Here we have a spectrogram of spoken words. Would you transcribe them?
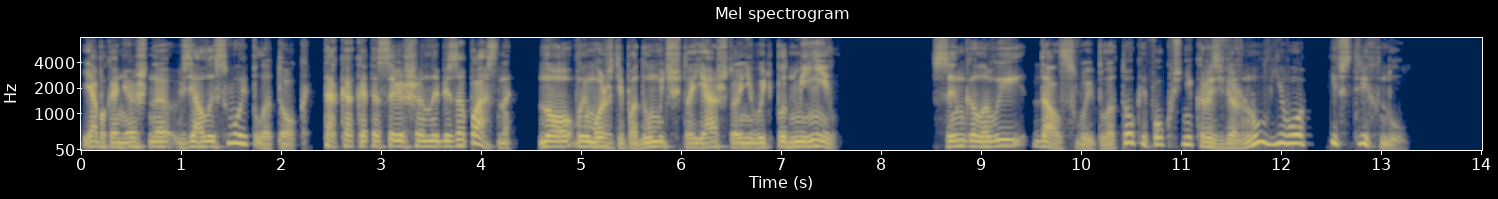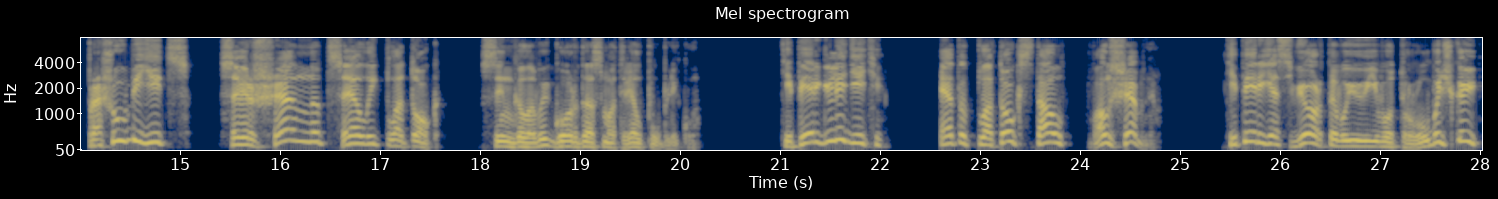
Я бы, конечно, взял и свой платок, так как это совершенно безопасно, но вы можете подумать, что я что-нибудь подменил. Сын головы дал свой платок, и фокусник развернул его и встряхнул. «Прошу убедиться, совершенно целый платок!» Сын головы гордо осмотрел публику. «Теперь глядите, этот платок стал волшебным. Теперь я свертываю его трубочкой,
